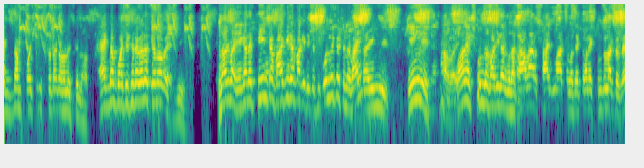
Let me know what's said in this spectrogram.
একদম পঁয়ত্রিশশো টাকা হলে সেল হবে। একদম পঁয়ত্রিশ টাকা হলে সেল হবে? জি। ভাই এখানে তিনটা বাজিকার পাখি দেখতেছি। কোন মিউটেশনের ভাই? ইংলিশ। ইংলিশ। হ্যাঁ অনেক সুন্দর বাজিকারগুলা কালার সাইজ মাশাআল্লাহ দেখতে অনেক সুন্দর লাগতেছে।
